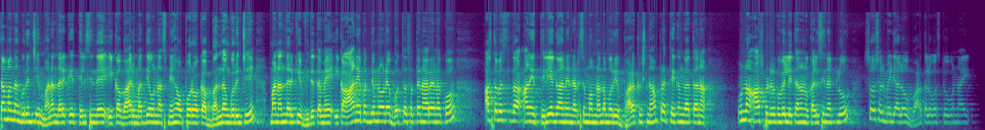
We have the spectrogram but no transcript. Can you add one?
సంబంధం గురించి మనందరికీ తెలిసిందే. ఇక వారి మధ్య ఉన్న స్నేహపూర్వక బంధం గురించి మనందరికీ విదితమే. ఇక ఆ నేపథ్యంలోనే బొత్స సత్యనారాయణకు అస్తవ్యస్తత అని తెలియగానే నరసింహం నందమూరి బాలకృష్ణ ప్రత్యేకంగా తన ఉన్న హాస్పిటల్కు వెళ్ళి తనను కలిసినట్లు సోషల్ మీడియాలో వార్తలు వస్తూ ఉన్నాయి.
